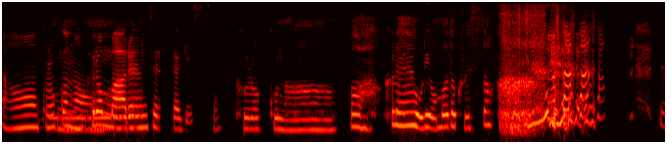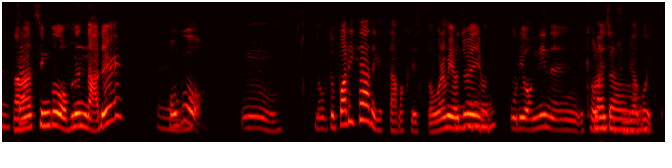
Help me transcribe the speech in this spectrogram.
아, 그렇구나. 음. 그런 말은 들은 적이 있어. 그렇구나. 아 그래 우리 엄마도 그랬어. 진짜? 남자친구 없는 나를 응. 보고 음 너도 빨리 해야 되겠다 막 그랬어. 왜냐면 요즘에 음. 우리 언니는 결혼식 맞아. 준비하고 있죠.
